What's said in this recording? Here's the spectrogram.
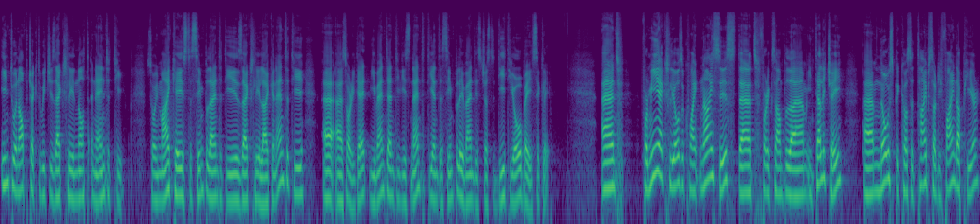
into an object which is actually not an entity. So in my case, the simple entity is actually like an entity, uh, uh, sorry, the event entity is an entity and the simple event is just a DTO basically. And for me, actually also quite nice is that, for example, um, IntelliJ um, knows because the types are defined up here,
